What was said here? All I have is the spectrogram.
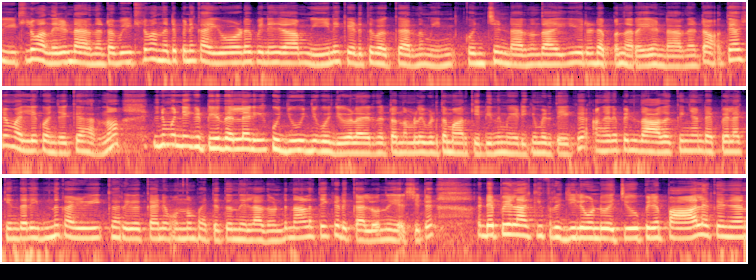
വീട്ടിൽ വന്നിട്ടുണ്ടായിരുന്നു കേട്ടോ വീട്ടിൽ വന്നിട്ട് പിന്നെ കൈയോടെ പിന്നെ ആ മീനൊക്കെ എടുത്ത് വെക്കായിരുന്നു മീൻ കൊഞ്ചുണ്ടായിരുന്നു. ഇതാ ഈ ഒരു ഡെപ്പ് നിറയെ ഉണ്ടായിരുന്നു കേട്ടോ അത്യാവശ്യം വലിയ കൊഞ്ചൊക്കെ ആയിരുന്നു ഇതിന് മുന്നേ കിട്ടിയതെല്ലാം എനിക്ക് കുഞ്ഞു കുഞ്ഞു കുഞ്ഞുകളായിരുന്നു കേട്ടോ നമ്മൾ ഇവിടുത്തെ മാർക്കറ്റിൽ നിന്ന് മേടിക്കുമ്പോഴത്തേക്ക്. അങ്ങനെ പിന്നെ ഇതാ അതൊക്കെ ഞാൻ ഡെപ്പയിലാക്കി. എന്തായാലും ഇന്ന് കഴുകി കറി വെക്കാനും ഒന്നും പറ്റത്തുന്നില്ല. അതുകൊണ്ട് നാളത്തേക്ക് എടുക്കാമല്ലോ എന്ന് വിചാരിച്ചിട്ട് ഡെപ്പയിലാക്കി ഫ്രിഡ്ജിൽ കൊണ്ട് വെച്ചു പിന്നെ പാലൊക്കെ ഞാൻ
